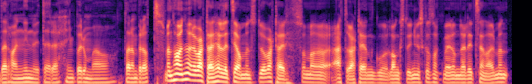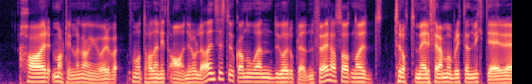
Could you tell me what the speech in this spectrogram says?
der han inviterer inn på rommet og tar en prat. Men han har jo vært her hele tida mens du har vært her, som etter hvert er en god, lang stund. Vi skal snakke mer om det litt senere. Men har Martin Langangegård på en måte hatt en litt annen rolle den siste uka nå enn du har opplevd den før? Altså at han har trådt mer frem og blitt en viktigere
